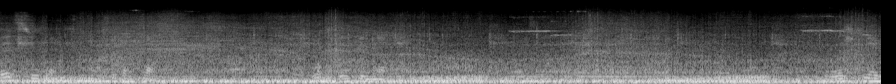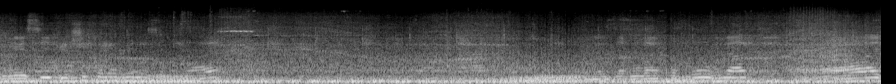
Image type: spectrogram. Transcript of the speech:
Супер. Супер, клас. Ох, який м'яч. Трошки агресії більше появилося, буває. Не забувай про погляд. Давай.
